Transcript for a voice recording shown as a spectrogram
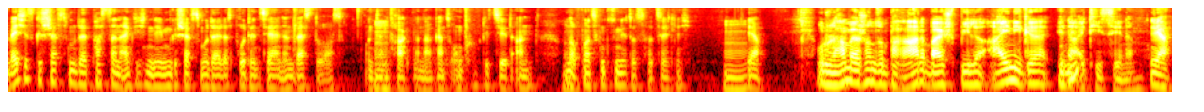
welches Geschäftsmodell passt dann eigentlich in dem Geschäftsmodell des potenziellen Investors? Und mhm. dann fragt man da ganz unkompliziert an. Und oftmals funktioniert das tatsächlich. Mhm. Ja. Und nun haben wir ja schon so ein Paradebeispiele, einige in der mhm. IT-Szene. Ja.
